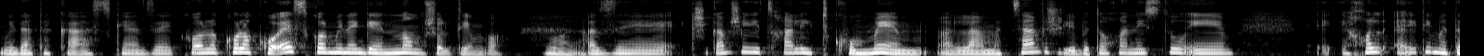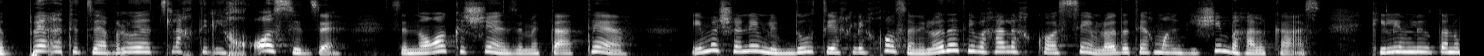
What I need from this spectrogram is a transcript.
מידת הכעס, כן, זה כל, כל הכועס, כל מיני גיהנום שולטים בו. וואלה. אז אה, כשגם שהיא צריכה להתקומם על המצב שלי בתוך הנישואים, יכול, הייתי מדברת את זה, אבל לא הצלחתי לכעוס את זה. זה נורא קשה, זה מתעתע. עם השנים לימדו אותי איך לכעוס, אני לא ידעתי בכלל איך כועסים, לא ידעתי איך מרגישים בכלל כעס. כי לימדו אותנו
